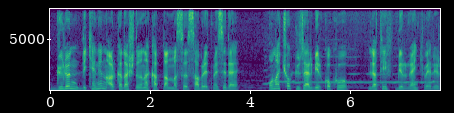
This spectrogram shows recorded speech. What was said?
Gülün dikenin arkadaşlığına katlanması, sabretmesi de ona çok güzel bir koku, latif bir renk verir.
